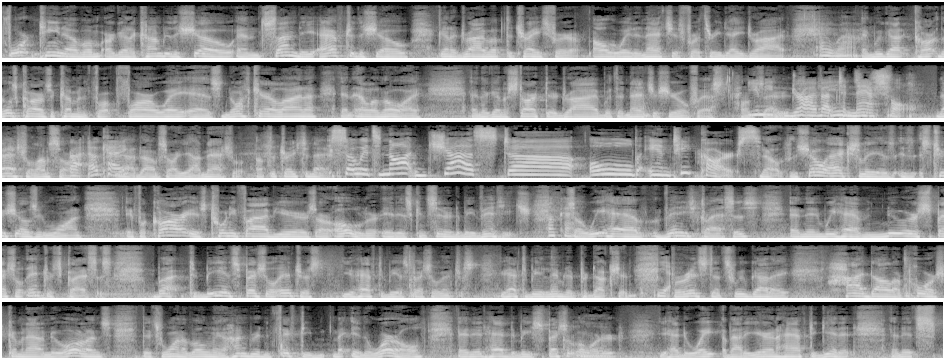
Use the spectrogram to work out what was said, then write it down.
14 of them are going to come to the show, and Sunday after the show, going to drive up the trace for all the way to Natchez for a three-day drive. Oh, wow. And we've got car, those cars are coming far, far away as North Carolina and Illinois, and they're going to start their drive with the Natchez Eurofest on you Saturday. mean drive up to Nashville? Nashville, I'm sorry. Right, okay. Yeah, no, I'm sorry. Yeah, Nashville. Up the trace to Nashville. So it's not just uh, old antique cars. No, the show actually is, is, is two shows in one. If a car is 25 years or older, it is considered to be vintage. Okay. So we have vintage classes, and then we have newer special interest classes. But to be in special interest, you have to be a special interest. You have to be limited production. Yeah. For instance, we've got a high dollar Porsche coming out of New Orleans that's one of only 150 in the world, and it had to be special mm-hmm. ordered. You had to wait about a year and a half to get it, and it's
